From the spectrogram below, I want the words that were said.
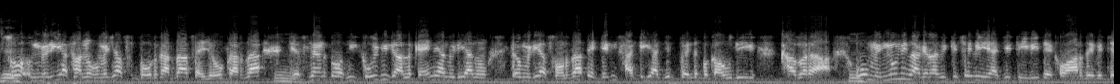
ਜੀ। ਸੋ ਮੀਡੀਆ ਸਾਨੂੰ ਹਮੇਸ਼ਾ ਸਪੋਰਟ ਕਰਦਾ ਸਹਿਯੋਗ ਕਰਦਾ ਹੂੰ। ਜਿਸ ਦਿਨ ਤੋਂ ਅਸੀਂ ਕੋਈ ਵੀ ਗੱਲ ਕਹਿੰਦੇ ਆ ਮੀਡੀਆ ਨੂੰ ਤੇ ਉਹ ਮੀਡੀਆ ਸੁਣਦਾ ਤੇ ਜਿਹੜੀ ਸਾਡੀ ਅੱਜ ਪਿੰਡ ਬਕਾਊ ਦੀ ਖਬਰ ਆ ਉਹ ਮੈਨੂੰ ਨਹੀਂ ਲੱਗਦਾ ਵੀ ਕਿਸੇ ਵੀ ਐਸੀ ਟੀਵੀ ਤੇ ਅਖਬਾਰ ਦੇ ਵਿੱਚ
